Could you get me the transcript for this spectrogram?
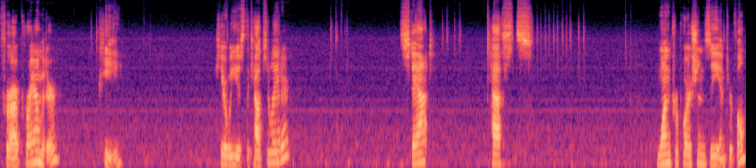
for our parameter P. Here we use the calculator, stat, tests, one proportion z interval.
